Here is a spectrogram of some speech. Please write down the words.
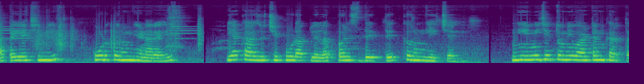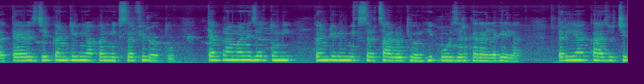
आता याची मी पूड करून घेणार आहे. या काजूची पूड आपल्याला पल्स देत देत करून घ्यायची आहे. नेहमी जे तुम्ही वाटण करता त्यावेळेस जे कंटिन्यू आपण मिक्सर फिरवतो त्याप्रमाणे जर तुम्ही कंटिन्यू मिक्सर चालू ठेवून ही पूड जर करायला गेलात तर या काजूचे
